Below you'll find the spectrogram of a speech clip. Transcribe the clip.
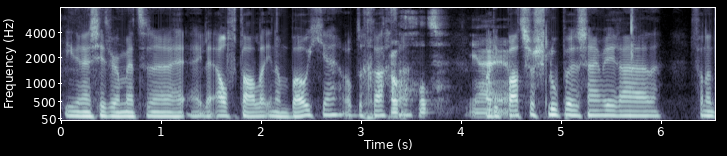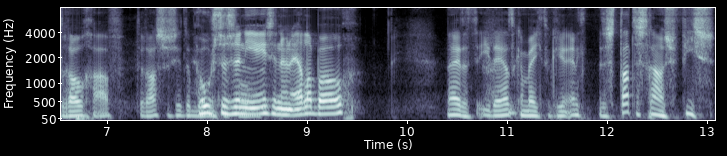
Iedereen zit weer met eh, hele elftallen in een bootje op de grachten. Oh god. Ja, Maar die ja. patsersloepen zijn weer van het droge af. Terrassen zitten Hoesten ze niet eens in hun elleboog? Nee, dat idee had ik een beetje En ik- de stad is trouwens vies.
